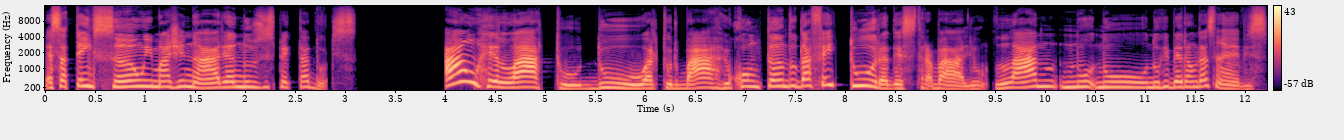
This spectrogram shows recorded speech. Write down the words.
essa tensão imaginária nos espectadores. Há um relato do Arthur Barrio contando da feitura desse trabalho lá no, no, no Ribeirão das Neves.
